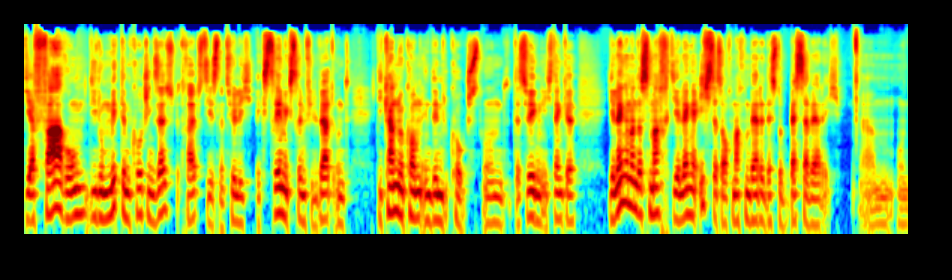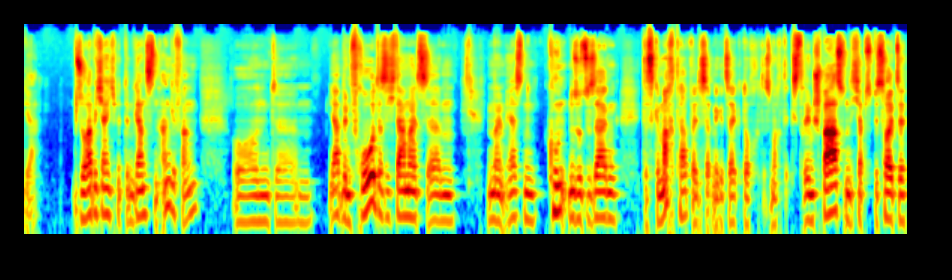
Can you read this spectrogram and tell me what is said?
die Erfahrung, die du mit dem Coaching selbst betreibst, die ist natürlich extrem, extrem viel wert und die kann nur kommen, indem du coachst. Und deswegen, ich denke, je länger man das macht, je länger ich das auch machen werde, desto besser werde ich. Ähm, und ja, so habe ich eigentlich mit dem Ganzen angefangen. Und ähm, ja, bin froh, dass ich damals ähm, mit meinem ersten Kunden sozusagen das gemacht habe, weil das hat mir gezeigt, doch, das macht extrem Spaß und ich habe es bis heute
